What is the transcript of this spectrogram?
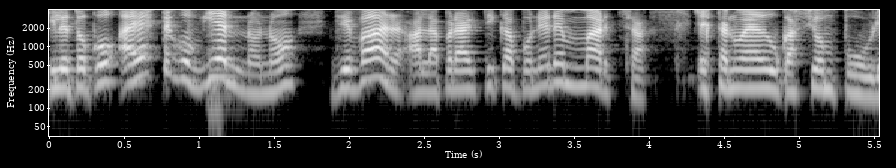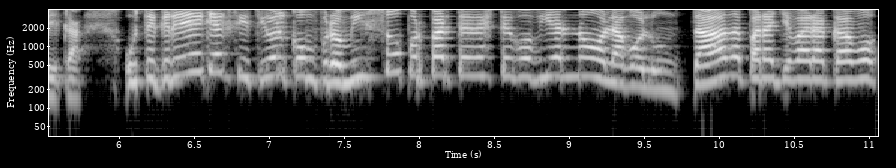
y le tocó a este gobierno, ¿no? Llevar a la práctica, poner en marcha esta nueva educación pública. ¿Usted cree que existió el compromiso por parte de este gobierno o la voluntad para llevar a cabo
